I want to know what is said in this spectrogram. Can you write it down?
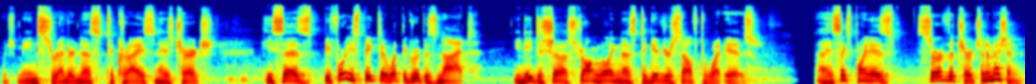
which means surrenderedness to Christ and his church, he says, before you speak to what the group is not, you need to show a strong willingness to give yourself to what is. Uh, his sixth point is serve the church in a mission.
